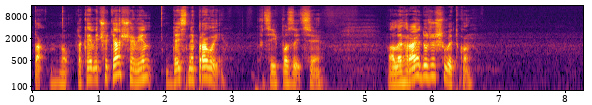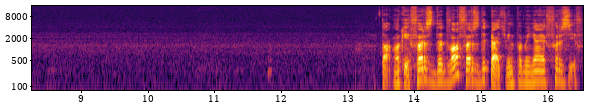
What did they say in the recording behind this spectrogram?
Так, ну, таке відчуття, що він десь не правий в цій позиції. Але грає дуже швидко. Так, окей, ферзь d2, ферзь d5. Він поміняє ферзів.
